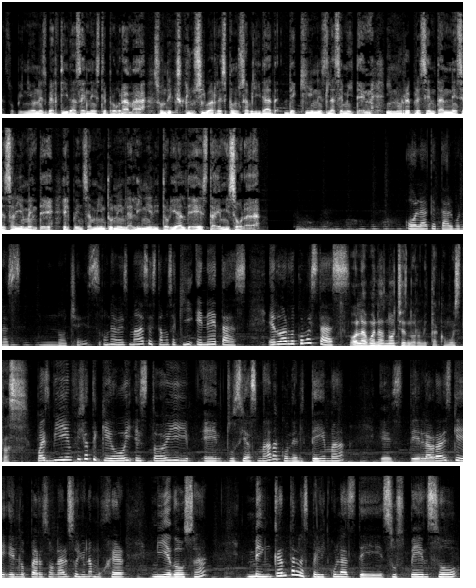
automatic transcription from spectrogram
Las opiniones vertidas en este programa son de exclusiva responsabilidad de quienes las emiten y no representan necesariamente el pensamiento ni la línea editorial de esta emisora. Hola, ¿qué tal? Buenas noches. Una vez más estamos aquí en ETAS. Eduardo, ¿cómo estás? Hola, buenas noches, Normita. ¿Cómo estás? Pues bien, fíjate que hoy estoy entusiasmada con el tema este, la verdad es que en lo personal soy una mujer miedosa. Me encantan las películas de suspenso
